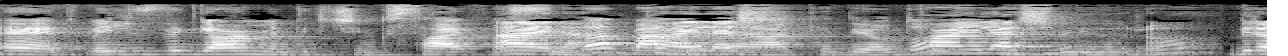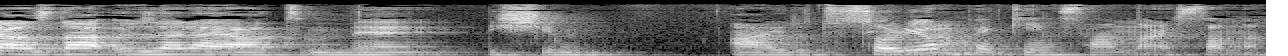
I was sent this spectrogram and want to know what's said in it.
Evet Beliz'i görmedik çünkü sayfasında. Aynen, Ben paylaş- merak ediyordum. Paylaşmıyorum. Biraz daha özel hayatım ve işim ayrı tutuyorum. Soruyor mu peki insanlar sana?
